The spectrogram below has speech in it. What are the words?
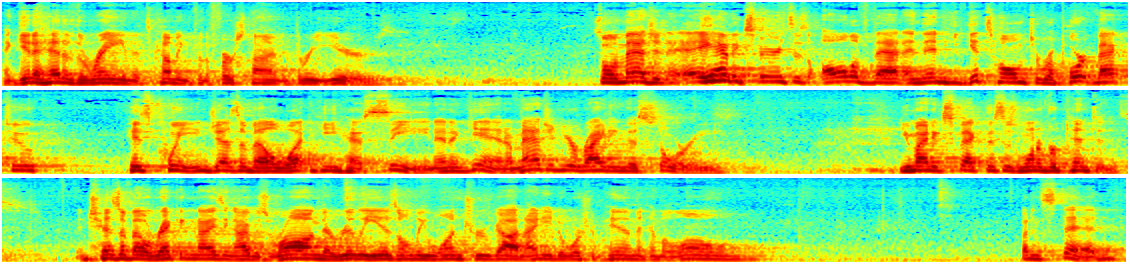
and get ahead of the rain that's coming for the first time in three years. So imagine, Ahab experiences all of that, and then he gets home to report back to his queen, Jezebel, what he has seen. And again, imagine you're writing this story. You might expect this is one of repentance. Jezebel recognizing I was wrong, there really is only one true God, and I need to worship him and him alone. But instead,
